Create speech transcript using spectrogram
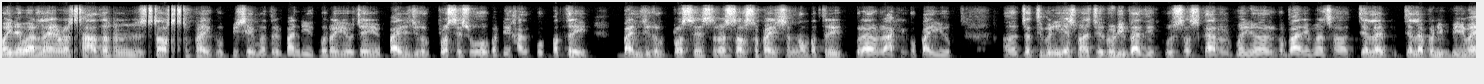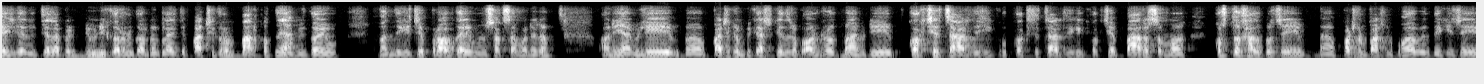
महिनावारलाई एउटा साधारण सरसफाइको विषय मात्रै मानिएको र यो चाहिँ बायोलोजिकल प्रोसेस हो भन्ने खालको मात्रै बायोलोजिकल प्रोसेस र सरसफाइसँग मात्रै कुराहरू राखेको पाइयो। जति पनि यसमा चाहिँ रूढिवादी कुसंस्कार महिनाहरूको बारेमा छ त्यसलाई त्यसलाई पनि मिनिमाइज गर्ने त्यसलाई पनि न्यूनीकरण गर्नको लागि चाहिँ पाठ्यक्रम मार्फत नै हामी गयौँ भनेदेखि चाहिँ प्रभावकारी हुनसक्छ भनेर। अनि हामीले पाठ्यक्रम विकास केन्द्रको अनुरोधमा हामीले कक्षा चारदेखिको कक्षा चारदेखि कक्षा बाह्रसम्म कस्तो खालको चाहिँ पठन पाठन भयो भनेदेखि चाहिँ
